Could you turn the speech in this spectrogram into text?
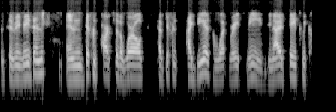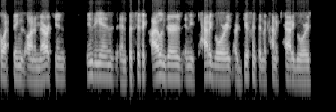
sensitivity reasons, and different parts of the world have different ideas on what race means. The United States, we collect things on Americans, Indians, and Pacific Islanders, and these categories are different than the kind of categories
